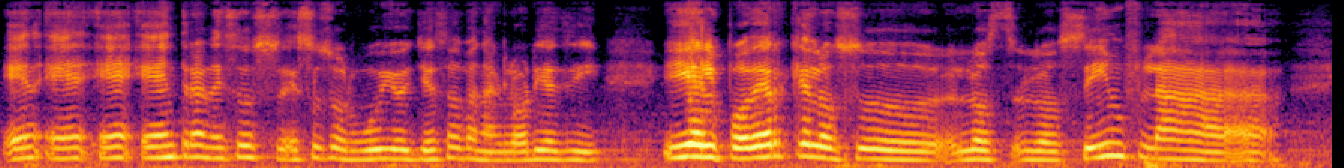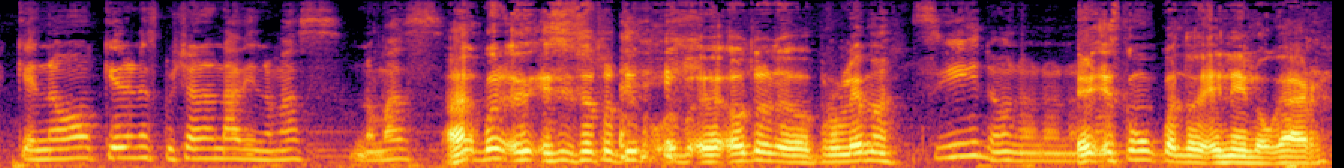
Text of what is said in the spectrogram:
entran esos, esos orgullos y esas vanaglorias y, y el poder que los, uh, los, los infla que no quieren escuchar a nadie, nomás, nomás. Ah, bueno, e-, ese es otro tipo, eh, otro problema. Sí, no, no, no, no. Es, como cuando en el hogar,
